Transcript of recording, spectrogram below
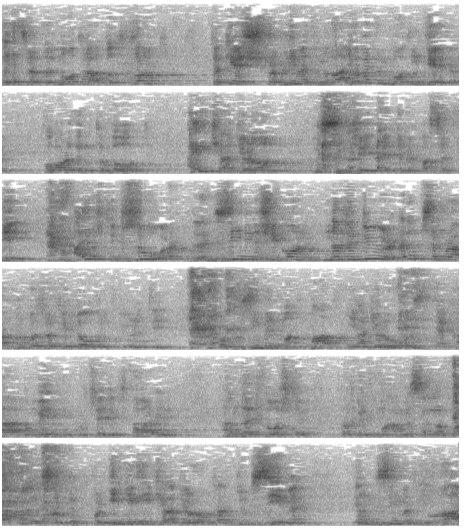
vëllezër dhe motra, do të thotë të kesh shpërblime të mëdha, jo vetëm në botën tjetër, por edhe në këtë botë. Ai që agjëron me sinqeritet dhe me pastërti, ai është i gëzuar dhe gëzimin e shikon në fytyrë edhe pse prapë duket se ka lodhje në fytyrën e tij. Por gëzimin më të madh një agjërues e ka në momentin kur çel iftarin, prandaj thoshte Profeti Muhamed sallallahu alejhi ve sellem për një njeri që agjëron ka dy gëzime, Janë gëzime të mëdha.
